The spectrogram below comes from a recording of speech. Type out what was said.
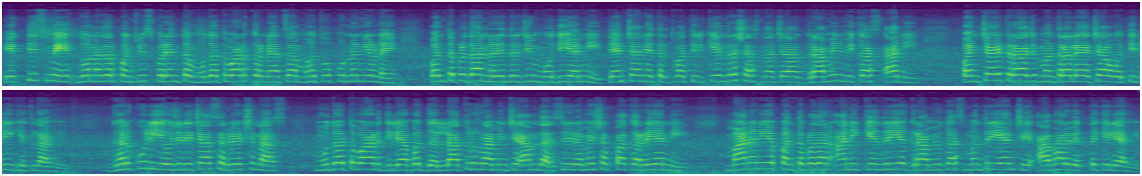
एकतीस मे दोन हजार पंचवीसपर्यंत मुदतवाढ करण्याचा महत्त्वपूर्ण निर्णय पंतप्रधान नरेंद्रजी मोदी यांनी त्यांच्या नेतृत्वातील केंद्र शासनाच्या ग्रामीण विकास आणि पंचायत राज मंत्रालयाच्या वतीने घेतला आहे. घरकुल योजनेच्या सर्वेक्षणास मुदतवाढ दिल्याबद्दल लातूर ग्रामीणचे आमदार श्री रमेश अप्पा करडे यांनी माननीय पंतप्रधान आणि केंद्रीय ग्रामविकास मंत्री यांचे आभार व्यक्त केले आहे.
